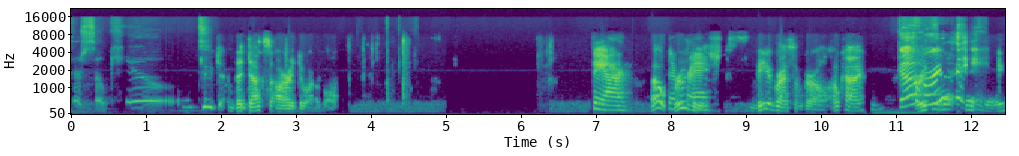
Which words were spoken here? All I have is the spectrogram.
They're so cute. The ducks are adorable. they are. Oh, They're Ruthie, precious. be aggressive, girl. Okay. Go, Ruthie.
